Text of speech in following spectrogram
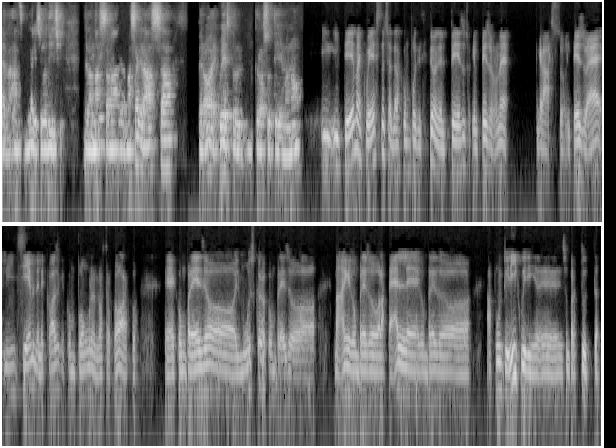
certo. anzi magari ce lo dici, della massa magra, massa grassa, però è questo il grosso tema, no? Il, il tema è questo, cioè della composizione del peso, cioè che il peso non è grasso, il peso è l'insieme delle cose che compongono il nostro corpo, eh, compreso il muscolo, compreso, ma anche compreso la pelle, compreso appunto i liquidi eh, soprattutto.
